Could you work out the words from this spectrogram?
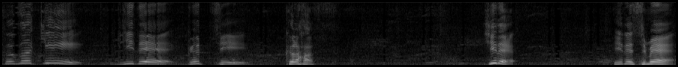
鈴木、ヒデ、グッチ、クラスヒデヒデ指名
